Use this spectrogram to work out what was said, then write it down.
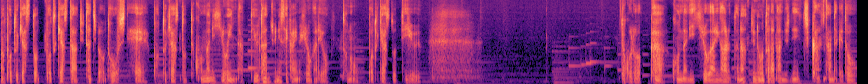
まあ、ポッドキャスト、ポッドキャスターという立場を通して、ポッドキャストってこんなに広いんだっていう単純に世界の広がりを、その、ポッドキャストっていうところがこんなに広がりがあるんだなっていうのをただ単純に実感したんだけど、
